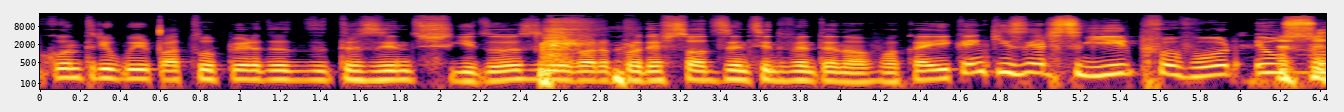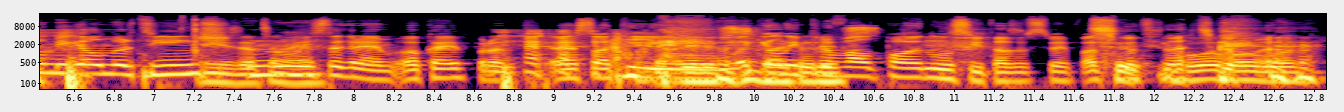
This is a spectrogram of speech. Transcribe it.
contribuir para a tua perda de 300 seguidores e agora perdeste só 299, ok? E quem quiser seguir, por favor, eu sou Miguel Martins no Instagram, ok? Pronto, é só aqui o, aquele intervalo para o anúncio, estás a perceber? Podes Sim, continuar. Boa, boa, boa.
